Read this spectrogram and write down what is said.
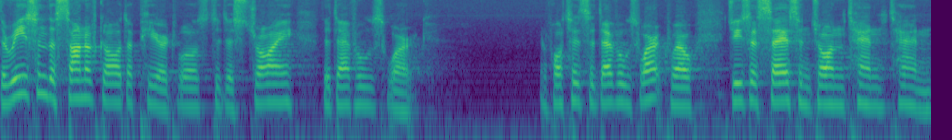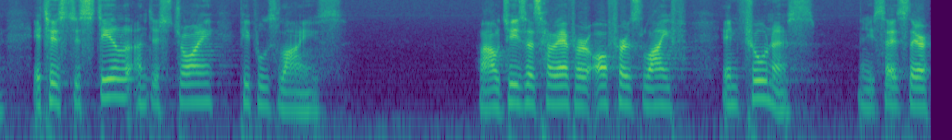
the reason the Son of God appeared was to destroy the devil's work. And what is the devil's work? Well, Jesus says in John 10:10, 10, 10, it is to steal and destroy people's lives. While Jesus, however, offers life in fullness. And he says there,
